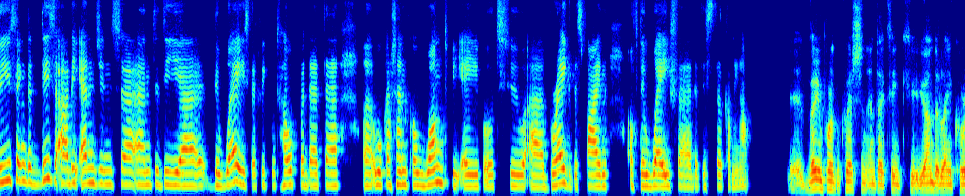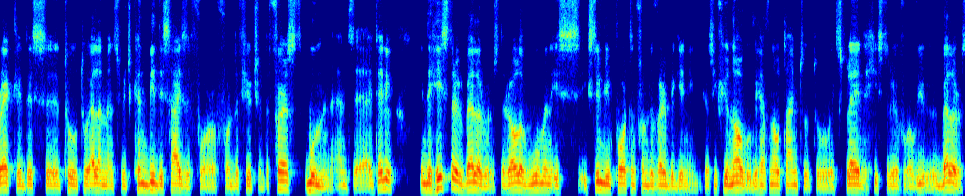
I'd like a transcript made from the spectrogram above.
do you think that these are the engines uh, and the uh, the ways that we could hope that uh, Lukashenko won't be able to break the spine of the wave that is still coming up? Uh, very important question, and I think you underline correctly these uh, two two elements which can be decisive for for the future. The first, woman, and uh, I tell you, in the history of Belarus, the role of women is extremely important from the very beginning. Because if you know, we have no time to to explain the history of, of Belarus.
